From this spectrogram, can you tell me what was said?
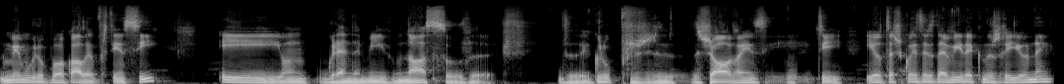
no mesmo grupo ao qual eu pertenci, e um grande amigo nosso de, de grupos de jovens e, e, e, outras coisas da vida que nos reúnem,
